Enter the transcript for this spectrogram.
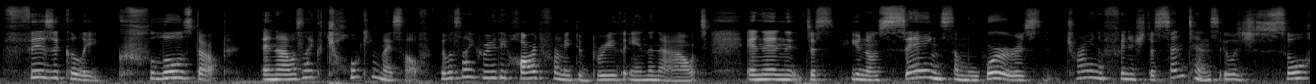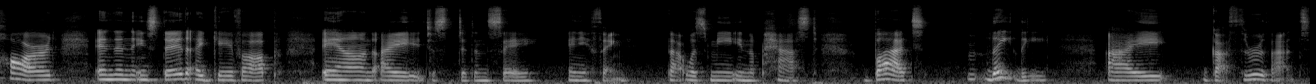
physically closed up and I was like choking myself. It was like really hard for me to breathe in and out. And then just, you know, saying some words, trying to finish the sentence, it was just so hard. And then instead, I gave up and I just didn't say anything that was me in the past. But lately, I got through that.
